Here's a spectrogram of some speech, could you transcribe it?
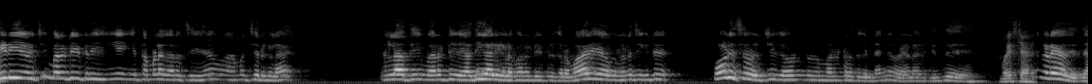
ஈடியை வச்சு மிரட்டிட்டு இருக்கீங்க இங்கே தமிழக அரசையை அமைச்சர்களை எல்லாத்தையும் மிரட்டி அதிகாரிகளை மிரட்டிட்டு இருக்கிற மாதிரி அவங்க நினச்சிக்கிட்டு போலீஸை வச்சு கவர்னர் மிரட்டுறதுக்கு என்னங்க வேலை இருக்குது. கிடையாது இது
